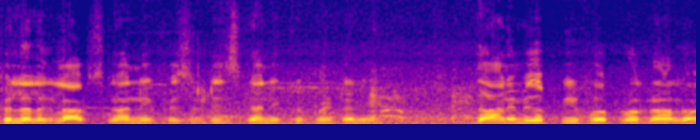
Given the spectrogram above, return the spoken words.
పిల్లలకు ల్యాబ్స్ కానీ ఫెసిలిటీస్ కానీ ఎక్విప్మెంట్ అని. దాని మీద పీ ఫోర్ ప్రోగ్రాంలో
